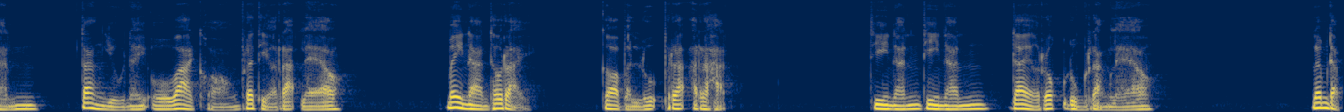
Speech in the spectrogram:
นั้นตั้งอยู่ในโอวาทของพระเถระแล้ว ไม่นานเท่าไหร่ ก็บรรลุพระอรหันต์ที่นั้นที่นั้นได้รกรุงรังแล้วลำดับ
